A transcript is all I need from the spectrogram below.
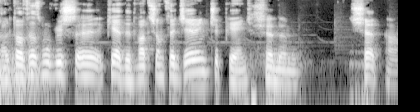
Ale to teraz mówisz y, kiedy? 2009 czy 5? 7. Siedma.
